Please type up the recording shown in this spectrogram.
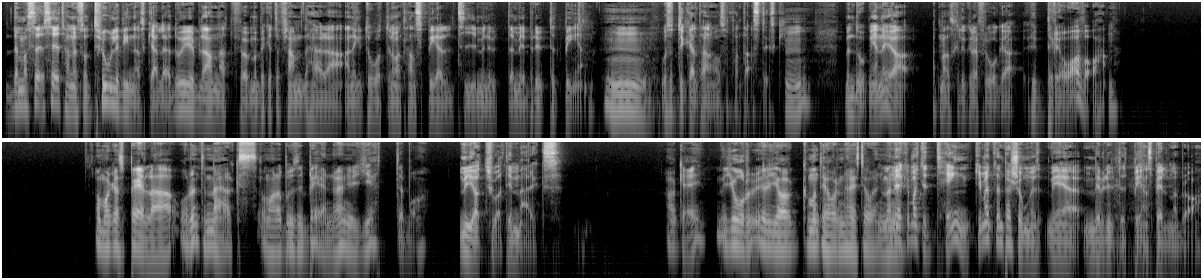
när man säger att han är en så otrolig vinnarskalle, då är det ibland att för, man brukar ta fram den här anekdoten om att han spelade tio minuter med brutet ben. Mm. Och så tycker jag att han var så fantastisk. Mm. Men då menar jag att man skulle kunna fråga, hur bra var han? Om man kan spela och det inte märks om man har brutit ben, då är han ju jättebra. Men jag tror att det märks. Okej, eller jag kommer inte ihåg den här historien, Men men... jag kan inte tänka mig att en person med, med, brutet ben spelar något bra.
